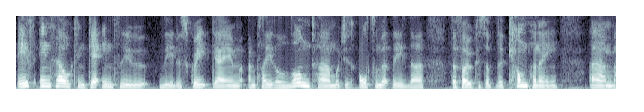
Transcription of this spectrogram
if Intel can get into the discrete game and play the long term, which is ultimately the, the focus of the company, um,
